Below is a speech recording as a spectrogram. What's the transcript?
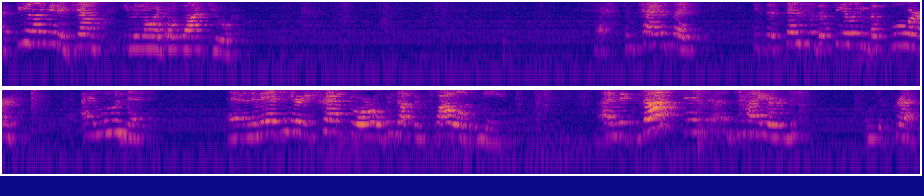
I feel I'm gonna jump even though I don't want to. The feeling of the floor. I lose it. And an imaginary trapdoor opens up and swallows me. I'm exhausted, and tired, and depressed.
